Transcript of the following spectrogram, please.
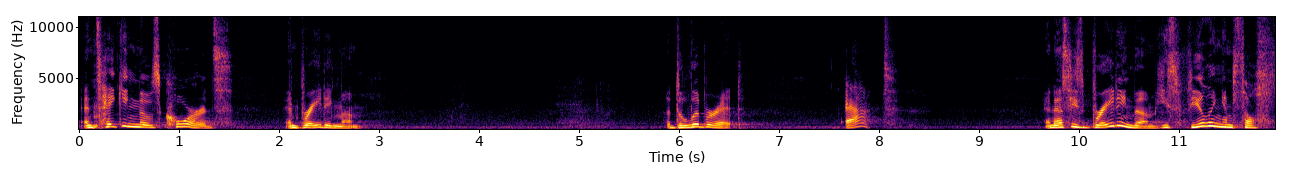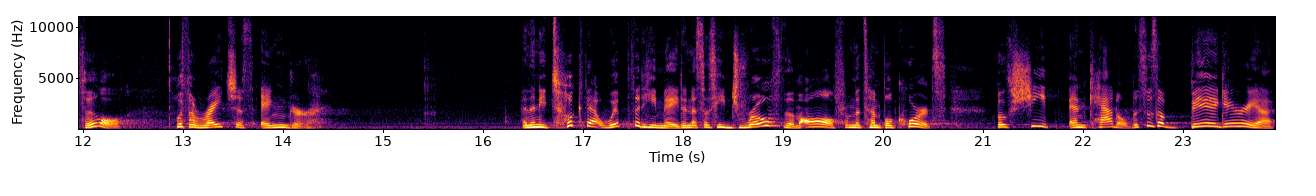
and taking those cords and braiding them. A deliberate act. And as he's braiding them, he's feeling himself fill with a righteous anger. And then he took that whip that he made, and it says he drove them all from the temple courts, both sheep and cattle. This is a big area.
